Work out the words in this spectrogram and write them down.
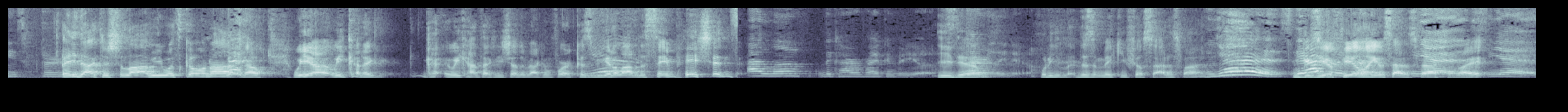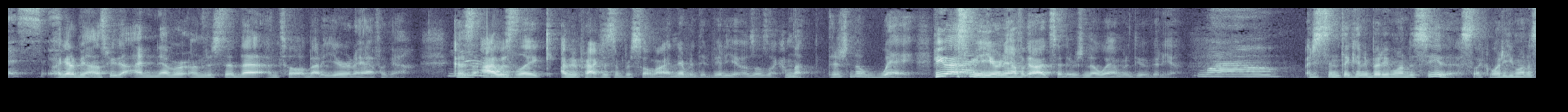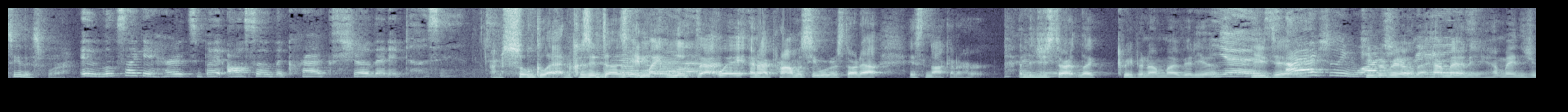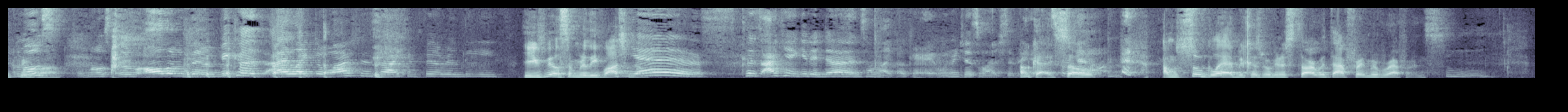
He's. Hey, Dr. Shalabi, what's going on? No, we uh, we kind of we contact each other back and forth because we get a lot of the same patients. I love the chiropractic videos. You do? I really do. What do you? Does it make you feel satisfied? Yes. It gives you a feeling of satisfaction, Yes, right? Yes. I gotta be honest with you, I never understood that until about a year and a half ago. Because I was like, I've been practicing for so long, I never did videos. I was like, I'm not, there's no way. If you asked me a year and a half ago, I'd say there's no way I'm gonna do a video. Wow. I just didn't think anybody wanted to see this. Like, what do you wanna see this for? It looks like it hurts, but also the cracks show that it doesn't. I'm so glad because it does, it might look that way, and I promise you, we're gonna start out, it's not gonna hurt. And did you start like creeping on my videos? Yes. You did? I actually watched Keep it real. now. How many? How many did you creep Most, on? most of all of them because I like to watch them so I can feel relief. You feel some relief watching them? Yes, because I can't get it done, so I'm like, okay, let me just watch the videos. Okay, so. I'm so glad because we're going to start with that frame of reference Mm-hmm.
